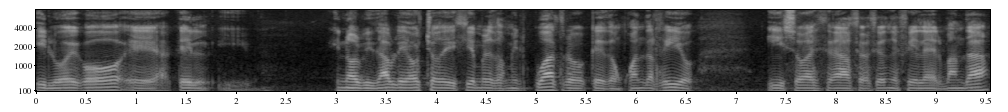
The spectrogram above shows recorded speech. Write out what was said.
Y luego eh, aquel inolvidable 8 de diciembre de 2004 que don Juan del Río hizo esa asociación de fieles hermandad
